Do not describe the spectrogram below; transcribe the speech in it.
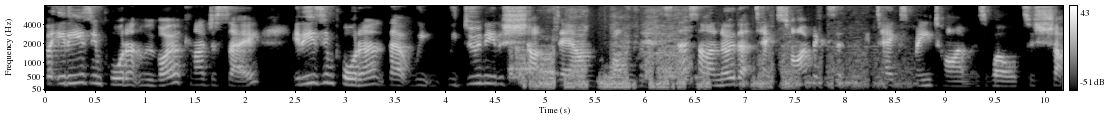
But it is important, Lubo, can I just say, it is important that we, we do need to shut down from the business. And I know that takes time because it, it takes me time as well to shut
